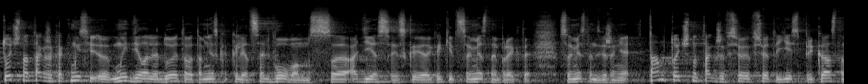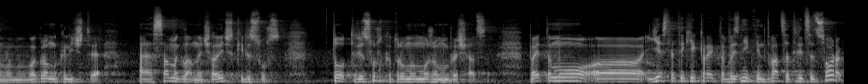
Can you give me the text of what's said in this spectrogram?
Точно так же, как мы, се- мы делали до этого там несколько лет со Львовом, с Одессой, с к- какие-то совместные проекты, совместное движение. Там точно так же все, все это есть прекрасно в, в огромном количестве. Самое главное, человеческий ресурс тот ресурс, к которому мы можем обращаться. Поэтому, э, если таких проектов возникнет 20, 30, 40,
